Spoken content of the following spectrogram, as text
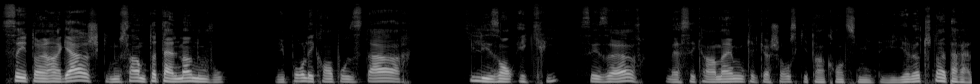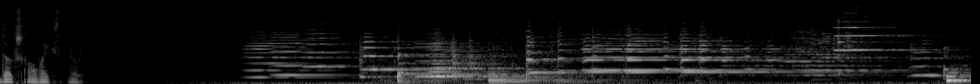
c'est un langage qui nous semble totalement nouveau. Mais pour les compositeurs qui les ont écrits, ces œuvres, ben, c'est quand même quelque chose qui est en continuité. Il y a là tout un paradoxe qu'on va explorer. thank you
